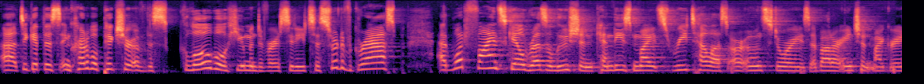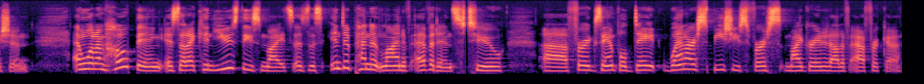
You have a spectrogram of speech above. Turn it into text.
uh, to get this incredible picture of this global human diversity to sort of grasp at what fine scale resolution can these mites retell us our own stories about our ancient migration. And what I'm hoping is that I can use these mites as this independent line of evidence to, uh, for example, date when our species first migrated out of Africa,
